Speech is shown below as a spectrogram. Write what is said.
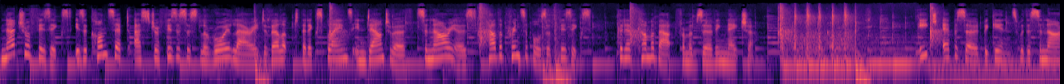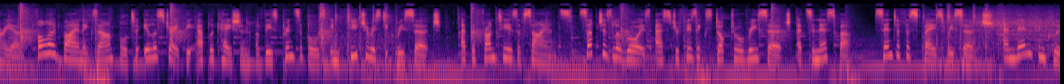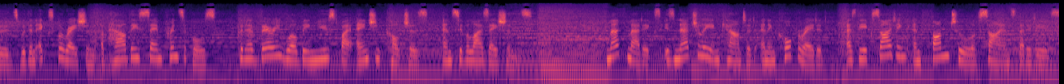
Natural physics is a concept astrophysicist Leroy Larry developed that explains in down to earth scenarios how the principles of physics could have come about from observing nature. Each episode begins with a scenario, followed by an example to illustrate the application of these principles in futuristic research at the frontiers of science, such as Leroy's astrophysics doctoral research at CINESPA, Center for Space Research, and then concludes with an exploration of how these same principles could have very well been used by ancient cultures and civilizations. Mathematics is naturally encountered and incorporated as the exciting and fun tool of science that it is.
